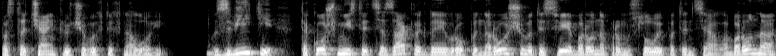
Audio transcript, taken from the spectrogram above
постачань ключових технологій. Звіті також міститься заклик до Європи нарощувати свій оборонно-промисловий потенціал. Оборонна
